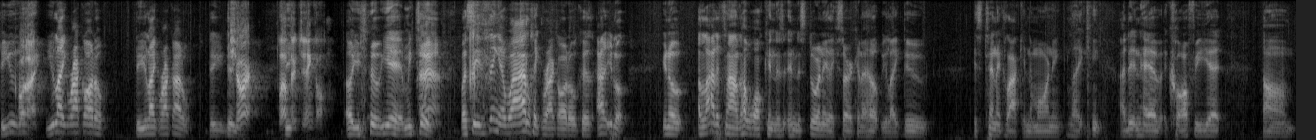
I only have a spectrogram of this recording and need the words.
Do you Why? you like Rock Auto? Do you like Rock Auto? Do you? Do you? Sure. Love You- their jingle. Oh, you do? Yeah, me too. Yeah. But see, the thing is, why I like Rock Auto, because I, you look, you know, a lot of times I walk in the in the store and they like, "Sir, can I help you?" Like, dude, it's ten o'clock in the morning. Like, I didn't have a coffee yet. Um,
